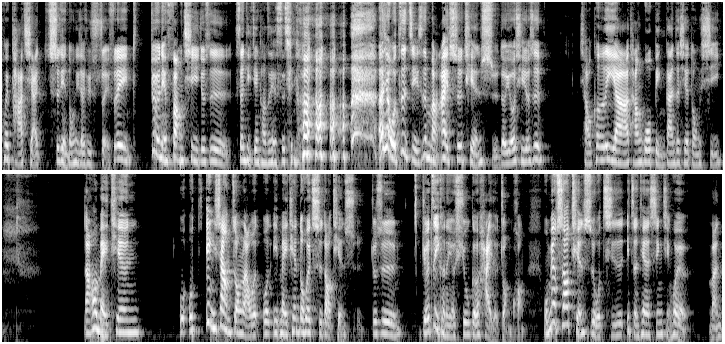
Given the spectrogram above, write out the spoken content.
会爬起来吃点东西再去睡，所以。就有点放弃，就是身体健康这件事情。而且我自己是蛮爱吃甜食的，尤其就是巧克力啊、糖果、饼干这些东西。然后每天，我我印象中啦，我我每天都会吃到甜食，就是觉得自己可能有 sugar high 的状况。我没有吃到甜食，我其实一整天的心情会蛮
